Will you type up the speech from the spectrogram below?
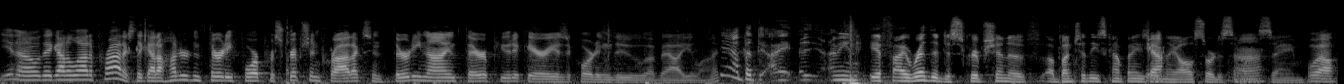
you know, they got a lot of products. They got 134 prescription products in 39 therapeutic areas, according to uh, Value Line. Yeah, but I, I- mean, if I read the description of a bunch of these companies, Yeah. and they all sort of sound Uh, the same. Well,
